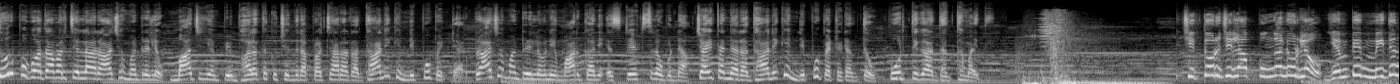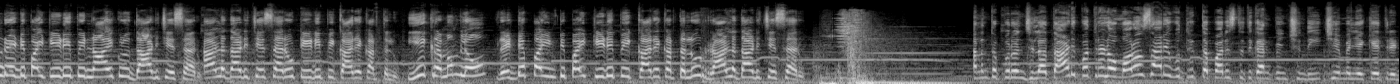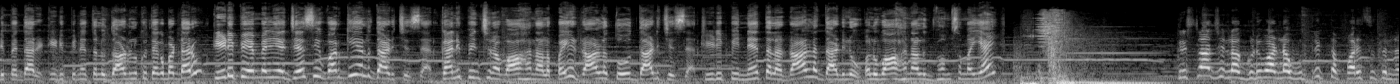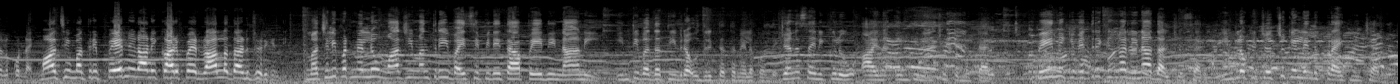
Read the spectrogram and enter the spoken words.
తూర్పుగోదావరి జిల్లా రాజమండ్రిలో మాజీ ఎంపీ భరతకు చెందిన ప్రచార రథానికి నిప్పు పెట్టారు. రాజమండ్రిలోని మార్గాని ఎస్టేట్స్లో ఉన్న చైతన్య రథానికి నిప్పు పెట్టడంతో పూర్తిగా దగ్ధమైంది. చిత్తూరు జిల్లా పుంగనూరులో ఎంపీ మిథున్ రెడ్డిపై టీడీపీ నాయకులు దాడి చేశారు. రాళ్ళ దాడి చేశారు టీడీపీ కార్యకర్తలు. ఈ క్రమంలో రెడ్డెప్ప ఇంటిపై టీడీపీ కార్యకర్తలు రాళ్ళ దాడి చేశారు. అనంతపురం జిల్లా తాడిపత్రిలో మరోసారి ఉద్రిక్త పరిస్థితి కనిపించింది. ఎమ్మెల్యే కేతిరెడ్డి పెద్దారి టీడీపీ నేతలు దాడులకు తెగబడ్డారు. టీడీపీ ఎమ్మెల్యే జేసీ వర్గీయులు దాడి చేశారు. కనిపించిన వాహనాలపై రాళ్ళతో దాడి చేశారు. టీడీపీ నేతల రాళ్ళ దాడిలో పలు వాహనాలు ధ్వంసమయ్యాయి. కృష్ణా జిల్లా గుడివాడలో ఉద్రిక్త పరిస్థితులు నెలకొన్నాయి. మాజీ మంత్రి పేర్ని నాని కారుపై రాళ్ళ దాడి జరిగింది. మచిలీపట్నంలో మాజీ మంత్రి వైసీపీ నేత పేర్ని నాని ఇంటి వద్ద తీవ్ర ఉద్రిక్తత నెలకొంది. జన సైనికులు ఆయన ఇంటిని చుట్టుముట్టారు. పేర్నికి వ్యతిరేకంగా నినాదాలు చేశారు. ఇంట్లోకి చొచ్చుకెళ్ళేందుకు ప్రయత్నించారు.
